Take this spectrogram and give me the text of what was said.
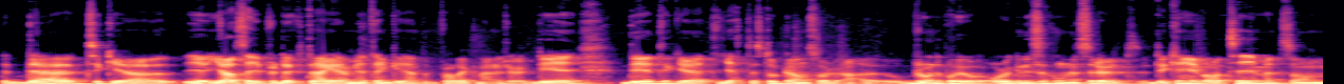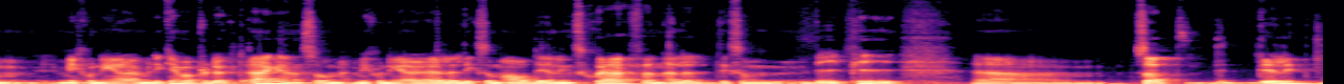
Där tycker jag, jag säger produktägare men jag tänker egentligen product manager. Det, det tycker jag är ett jättestort ansvar. Eh, beroende på hur organisationen ser ut. Det kan ju vara teamet som missionerar men det kan ju vara produktägaren som missionerar eller liksom avdelningschefen eller liksom VP. Eh, så att det, är lite,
